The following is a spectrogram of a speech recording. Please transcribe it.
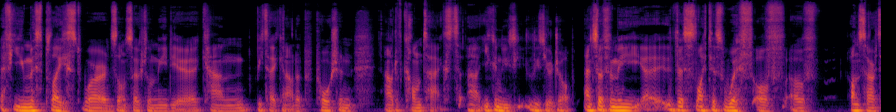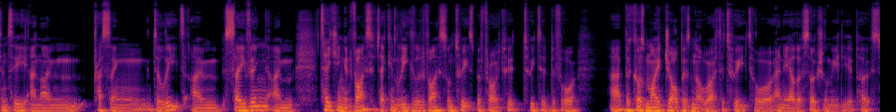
a few misplaced words on social media can be taken out of proportion, out of context. Uh, you can lose lose your job. And so for me, uh, the slightest whiff of of uncertainty and I'm pressing delete. I'm saving. I'm taking advice. I've taken legal advice on tweets before I tweeted before uh, because my job is not worth a tweet or any other social media post.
